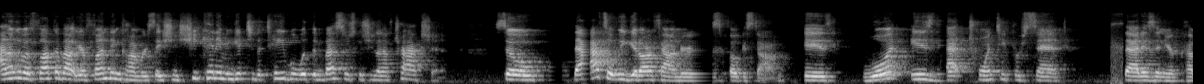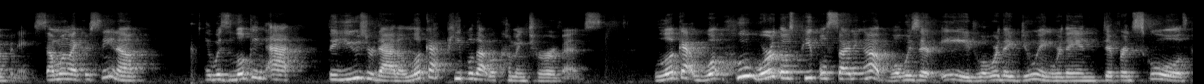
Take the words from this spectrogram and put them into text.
I don't give a fuck about your funding conversation. She can't even get to the table with investors because she doesn't have traction. So that's what we get our founders focused on is what is that 20% that is in your company? Someone like Christina, it was looking at the user data, look at people that were coming to her events. Look at what who were those people signing up? What was their age? What were they doing? Were they in different schools?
